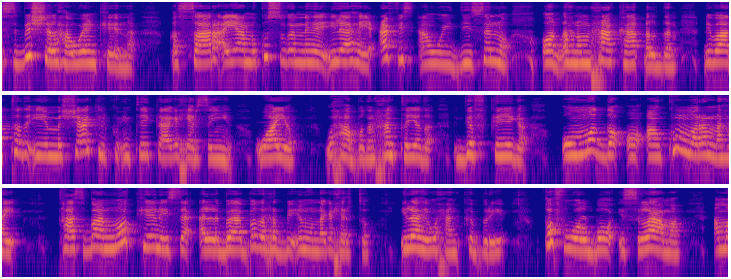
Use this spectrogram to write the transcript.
isbishal haweenkeenna khasaare ayaanu ku sugannahay ilaahay cafis aan weydiisanno oon dhahno maxaa kaa qaldan? Dhibaatada iyo mashaakilku intay kaaga xeersan yihiin. Waayo waxaa badan xantayada gafkayaga ummadda oo aan ku marannahay taas baa noo keenaysa albaabada rabbi inuu naga xirto. Ilaahay waxaan ka baryay qof walboo islaama ama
